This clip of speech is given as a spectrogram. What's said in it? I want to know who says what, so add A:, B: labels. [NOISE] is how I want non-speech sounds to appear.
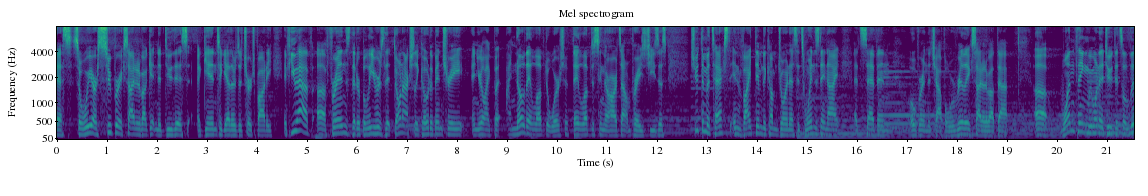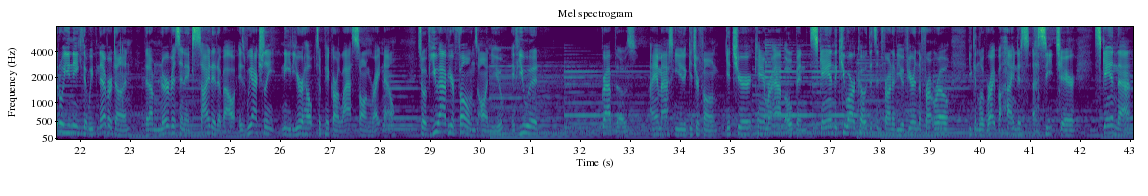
A: Yes, so we are super excited about getting to do this again together as a church body. If you have uh, friends that are believers that don't actually go to Bentry and you're like, but I know they love to worship, they love to sing their hearts out and praise Jesus, shoot them a text, invite them to come join us. It's Wednesday night at 7 over in the chapel. We're really excited about that. Uh, one thing we want to do that's a little unique that we've never done that I'm nervous and excited about is we actually need your help to pick our last song right now. So if you have your phones on you, if you would grab those, I am asking you to get your phone, get your camera app open, scan the QR code that's in front of you. If you're in the front row, you can look right [LAUGHS] behind a, a seat chair, scan that,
